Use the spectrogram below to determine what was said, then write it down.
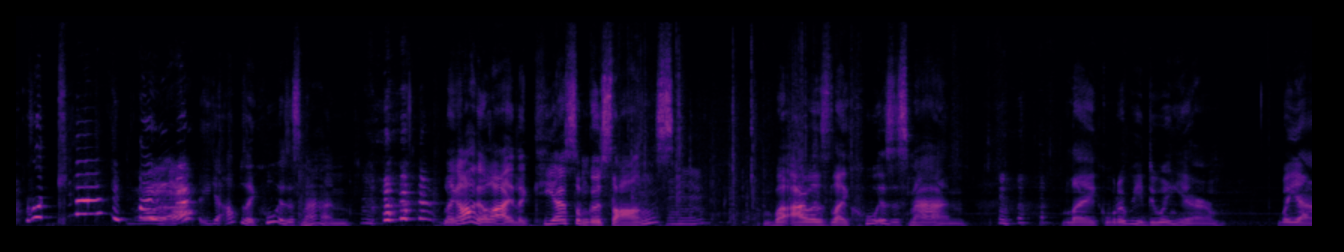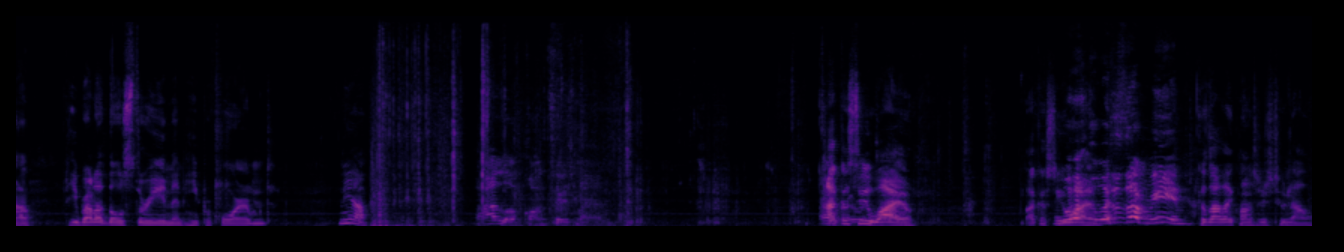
Rakim!" Oh, yeah? Yeah, I was like, "Who is this man?" Like I'm not gonna lie, like he has some good songs, Mhm. but I was like, who is this man? like, what are we doing here? But yeah, he brought out those three and then he performed. Yeah, I love concerts, man. I, can see really why. I can see What, why. what does that mean? Because I like concerts too now.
